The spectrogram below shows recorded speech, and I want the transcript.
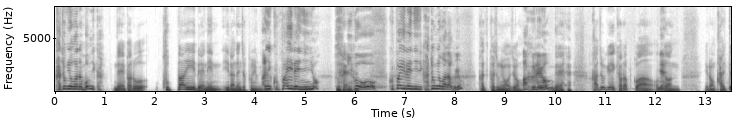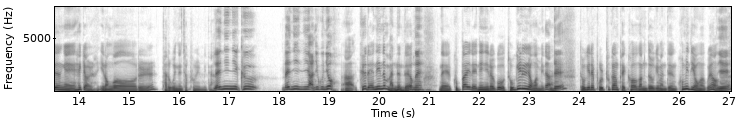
가족 영화는 뭡니까? 네, 바로 굿바이 레닌이라는 작품입니다. 아니 굿바이 레닌이요? 네. 이거 굿바이 레닌이 가족 영화라고요? 가, 족 영화죠. 아 그래요? 네, 가족의 결합과 어떤 네. 이런 갈등의 해결 이런 거를 다루고 있는 작품입니다. 레닌이 그 레닌이 아니군요. 아, 그 레닌은 맞는데요. 네. 네, 굿바이 레닌이라고 독일 영화입니다. 네. 독일의 볼프강 베커 감독이 만든 코미디 영화고요. 예.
